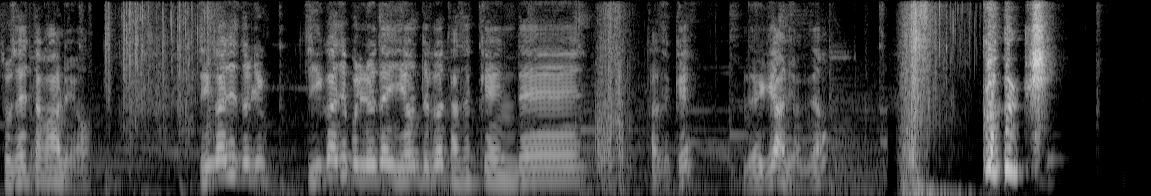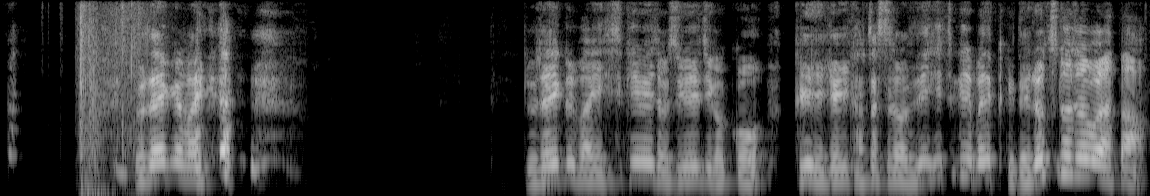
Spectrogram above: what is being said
조사했다고 하네요. 지금까지 들리, 지금까지 분류된 이형 등은 다섯 개인데 다섯 개? 네 개 아니었나? 로자이클 바이 로자이클 바이 히스크림의 정신을 찍었고 그 얘기가 갑작스러운데 히스크림은 그대로 쓰러져 버렸다.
